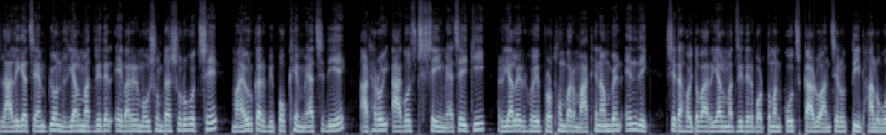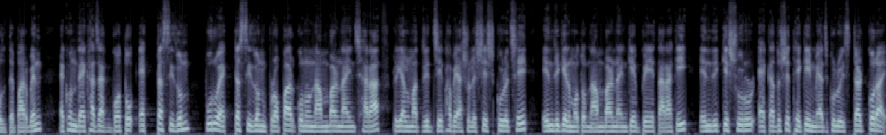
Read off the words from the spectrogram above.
লালিগা চ্যাম্পিয়ন রিয়াল মাদ্রিদের এবারের মৌসুমটা শুরু হচ্ছে মায়োরকার বিপক্ষে ম্যাচ দিয়ে। আঠারোই আগস্ট সেই ম্যাচেই কি রিয়ালের হয়ে প্রথমবার মাঠে নামবেন এন্দ্রিক সেটা হয়তোবা রিয়াল মাদ্রিদের বর্তমান কোচ কার্লো আঞ্চেলত্তি ভালো বলতে পারবেন। এখন দেখা যাক গত একটা সিজন পুরো একটা সিজন প্রপার কোনো নাম্বার নাইন ছাড়া রিয়াল মাদ্রিদ যেভাবে আসলে শেষ করেছে এনরিকের মতো নাম্বার নাইনকে পেয়ে তারা কি এনরিককে শুরুর একাদশে থেকেই ম্যাচগুলো স্টার্ট করায়?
